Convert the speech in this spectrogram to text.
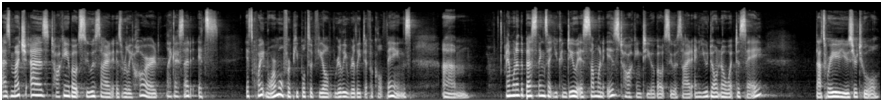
as much as talking about suicide is really hard, like I said, it's, it's quite normal for people to feel really, really difficult things. Um, and one of the best things that you can do is someone is talking to you about suicide and you don't know what to say. That's where you use your tool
